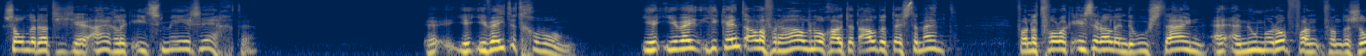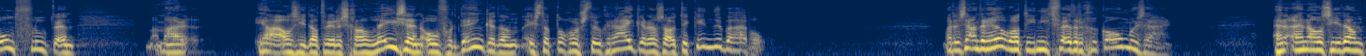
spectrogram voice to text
zonder dat je eigenlijk iets meer zegt. Hè. Je, je weet het gewoon. Je, je, weet, je kent alle verhalen nog uit het Oude Testament. Van het volk Israël in de woestijn. En, en noem maar op, van, van de zondvloed. En, maar, maar ja, als je dat weer eens gaat lezen en overdenken, dan is dat toch een stuk rijker dan uit de kinderbijbel. Maar er zijn er heel wat die niet verder gekomen zijn. En, en als je dan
